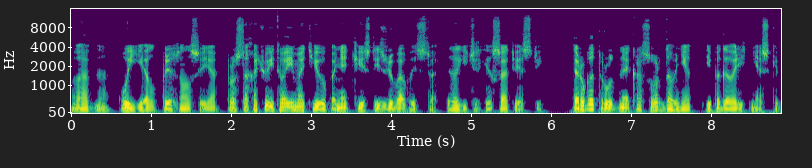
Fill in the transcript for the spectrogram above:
«Ладно, уел», — признался я. «Просто хочу и твои мотивы понять чисто из любопытства и логических соответствий. Дорога трудная, кроссвордов нет, и поговорить не с кем».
